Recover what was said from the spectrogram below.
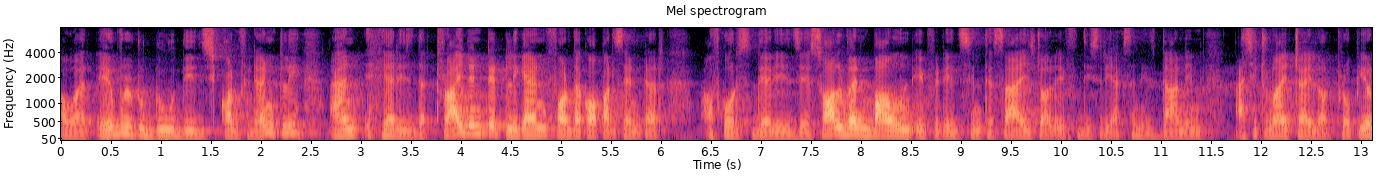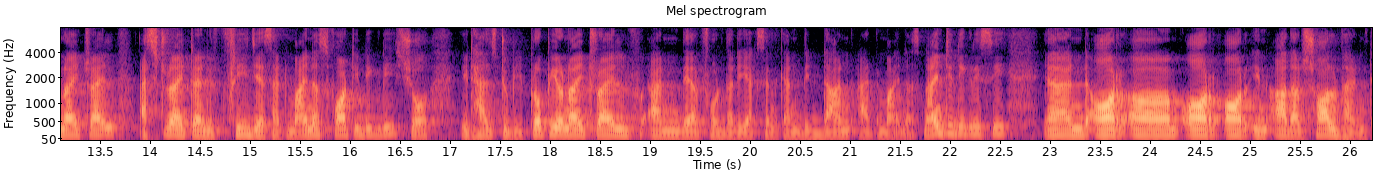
were able to do these confidently and here is the tridentate ligand for the copper center. Of course, there is a solvent bound if it is synthesized or if this reaction is done in acetonitrile or propionitrile. Acetonitrile freezes at minus 40 degrees. So, it has to be propionitrile and therefore, the reaction can be done at minus 90 degrees C and or, um, or, or in other solvent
